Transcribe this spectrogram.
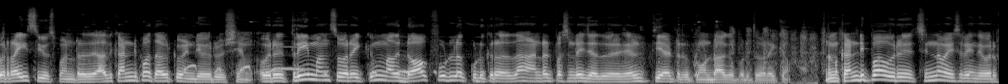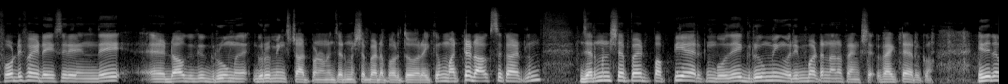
ஒரு ரைஸ் யூஸ் பண்ணுறது அது கண்டிப்பாக தவிர்க்க வேண்டிய ஒரு விஷயம். ஒரு த்ரீ மந்த்ஸ் வரைக்கும் அது டாக் ஃபுட்டில் கொடுக்குறது தான் ஹண்ட்ரட் பர்சன்டேஜ் அது ஒரு ஹெல்த்தியாட்டு இருக்கும் டாகை பொறுத்த வரைக்கும். நம்ம கண்டிப்பாக ஒரு சின்ன வயசுலேருந்தே ஒரு ஃபோர்ட்டி ஃபைவ் டேஸ்லேருந்தே டாகுக்கு க்ரூம் க்ரூமிங் ஸ்டார்ட் பண்ணணும் ஜெர்மன் ஷெப்பர்டை பொறுத்த வரைக்கும். மற்ற டாக்ஸு காட்டிலும் ஜெர்மன் ஷெப்பேட் பப்பியாக இருக்கும்போதே க்ரூமிங் ஒரு இம்பார்ட்டண்டான ஃபேக்ஷன் ஃபேக்டாக இருக்கும். இதில்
